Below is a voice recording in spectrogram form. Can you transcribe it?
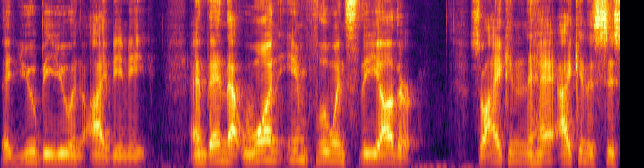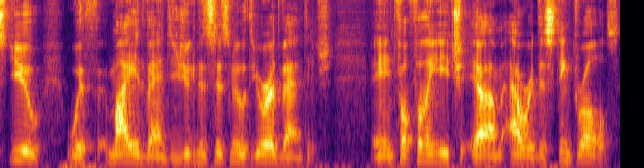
that you be you and I be me, and then that one influence the other. So I can I can assist you with my advantage. You can assist me with your advantage in fulfilling each um, our distinct roles,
